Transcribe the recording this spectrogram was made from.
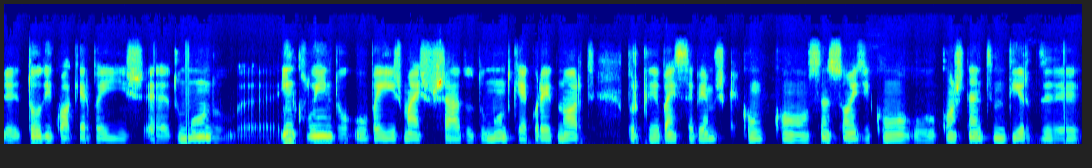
eh, todo e qualquer país uh, do mundo, uh, incluindo o país mais fechado do mundo, que é a Coreia do Norte, porque bem sabemos que com, com sanções e com o constante medir de,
